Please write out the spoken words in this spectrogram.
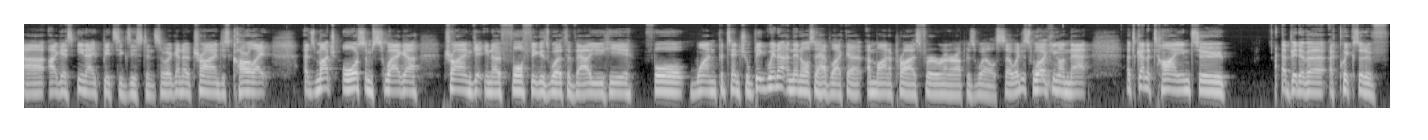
uh, I guess, in 8 bits existence. So we're going to try and just correlate as much awesome swagger, try and get, you know, four figures worth of value here for one potential big winner, and then also have like a, a minor prize for a runner up as well. So we're just working on that. It's going to tie into a bit of a, a quick sort of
